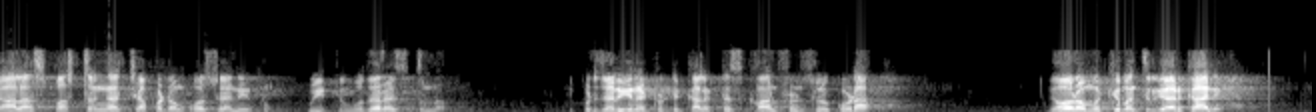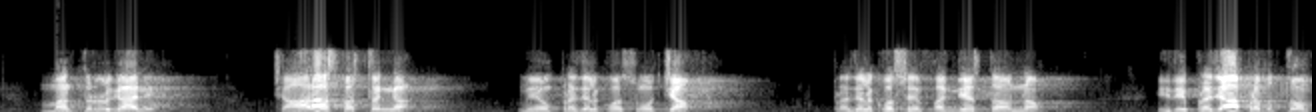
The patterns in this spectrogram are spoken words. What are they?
చాలా స్పష్టంగా చెప్పడం కోసమే నేను వీటిని ఉదహరిస్తున్నాం. ఇప్పుడు జరిగినటువంటి కలెక్టర్స్ కాన్ఫరెన్స్లో కూడా గౌరవ ముఖ్యమంత్రి గారు కానీ మంత్రులు కానీ చాలా స్పష్టంగా మేము ప్రజల కోసం వచ్చాం. ప్రజల కోసమే పనిచేస్తూ ఉన్నాం. ఇది ప్రజా ప్రభుత్వం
